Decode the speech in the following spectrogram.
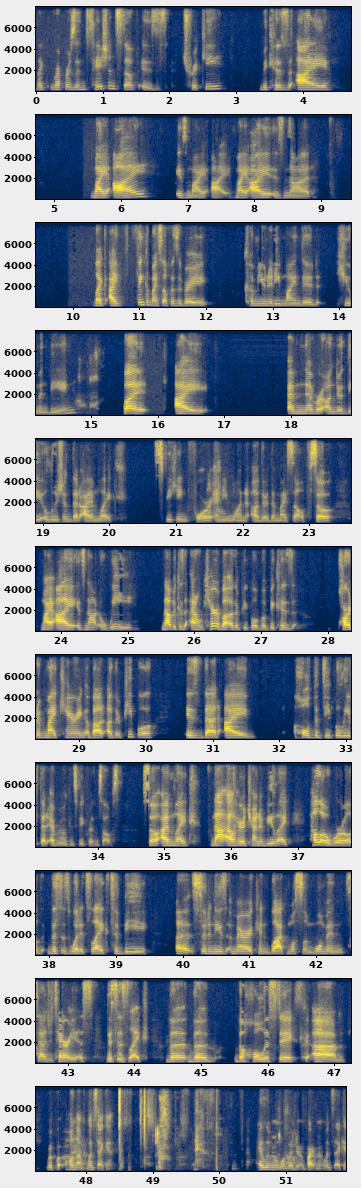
like representation stuff is tricky because I, my I is my I. My I is not like I think of myself as a very community minded human being, but I am never under the illusion that I am like speaking for anyone other than myself. So my I is not a we, not because I don't care about other people, but because part of my caring about other people is that I hold the deep belief that everyone can speak for themselves. So I'm like not out here trying to be like, hello world, this is what it's like to be a Sudanese American Black Muslim woman Sagittarius. This is like the the the holistic um report hold on one second i live in a one bedroom apartment one second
